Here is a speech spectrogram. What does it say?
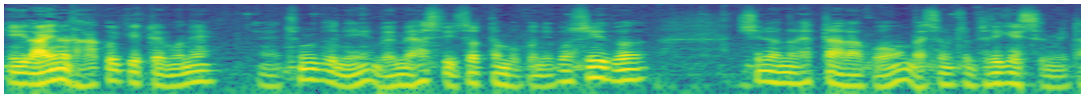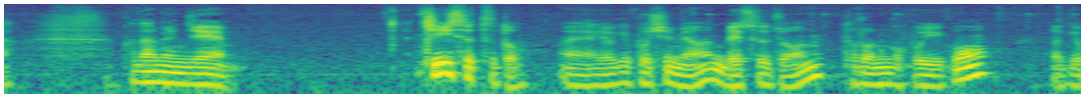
이 라인을 다 갖고 있기 때문에 예, 충분히 매매할 수 있었던 부분이고 수익을 실현을 했다라고 말씀을 좀 드리겠습니다. 그 다음에 이제 지이스트도 예, 여기 보시면 매수존 들어오는 거 보이고 여기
